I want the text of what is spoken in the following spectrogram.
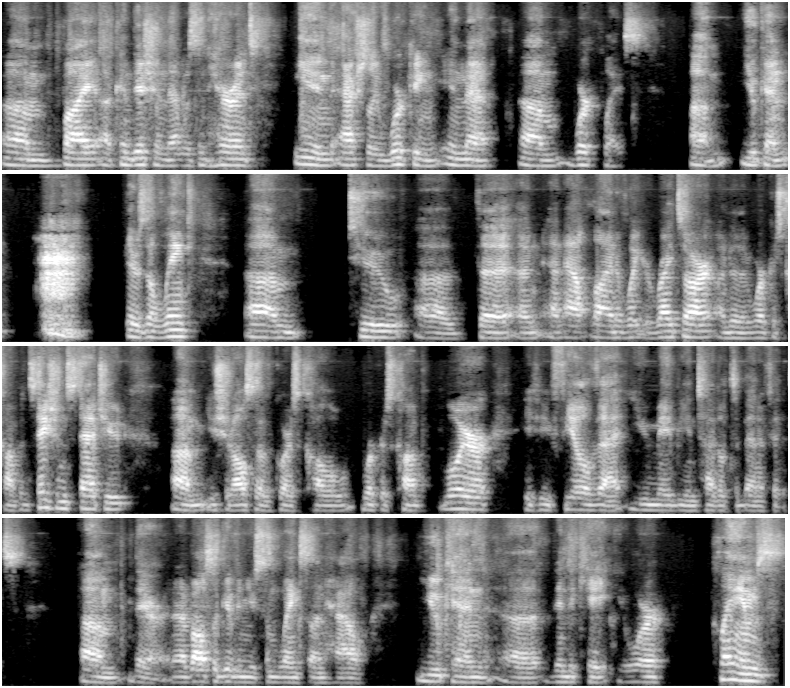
um, by a condition that was inherent in actually working in that um, workplace. You can, there's a link um, to uh, the, an, an, outline of what your rights are under the workers' compensation statute. Um, you should also, of course, call a workers' comp lawyer if you feel that you may be entitled to benefits um, there. And I've also given you some links on how you can uh, vindicate your claims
